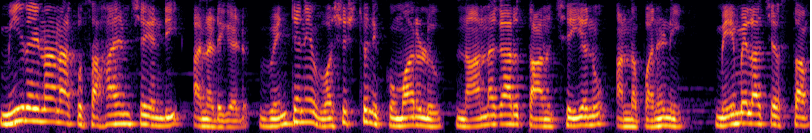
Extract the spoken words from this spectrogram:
మీరైనా నాకు సహాయం చేయండి అని అడిగాడు. వెంటనే వశిష్ఠుని కుమారులు నాన్నగారు తాను చెయ్యను అన్న పనిని మేమెలా చేస్తాం?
